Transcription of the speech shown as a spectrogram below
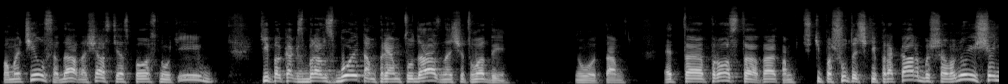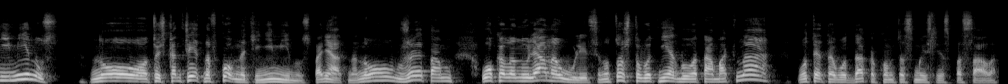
помочился, да, на сейчас тебя сполоснуть, и типа как с бронзбой, там, прям туда, значит, воды. Вот, там это просто, да, там, типа шуточки про Карбышева, ну, еще не минус, но, то есть конкретно в комнате не минус, понятно, но уже там около нуля на улице. Но то, что вот нет было там окна, Вот это вот, да, в каком-то смысле спасало.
